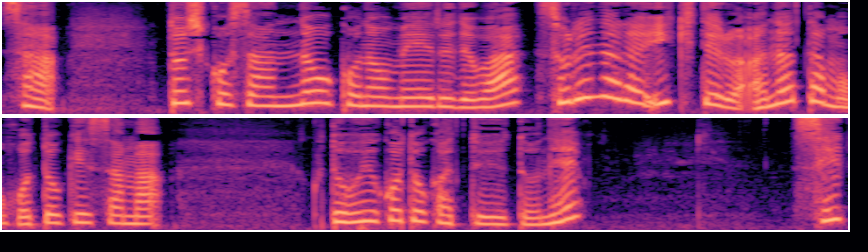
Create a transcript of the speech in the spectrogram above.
さあ、としこさんのこのメールでは、それなら生きてるあなたも仏様。どういうことかというとね、せっ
